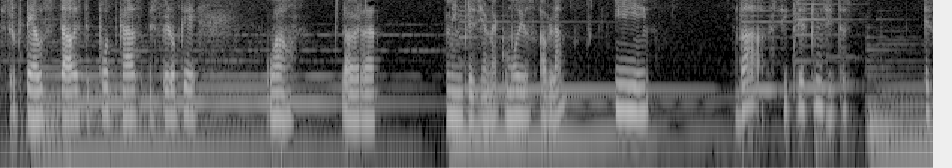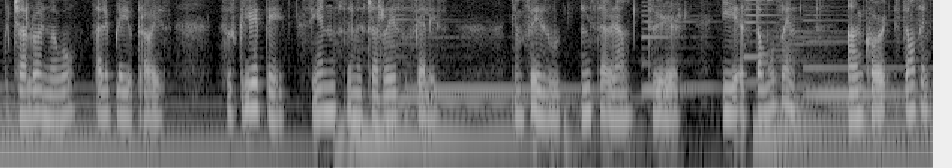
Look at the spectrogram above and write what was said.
Espero que te haya gustado este podcast. Espero que, wow, la verdad me impresiona cómo Dios habla. Y va, si crees que necesitas escucharlo de nuevo, dale play otra vez. Suscríbete, síguenos en nuestras redes sociales, en Facebook, Instagram, Twitter. Y estamos en Anchor, estamos en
